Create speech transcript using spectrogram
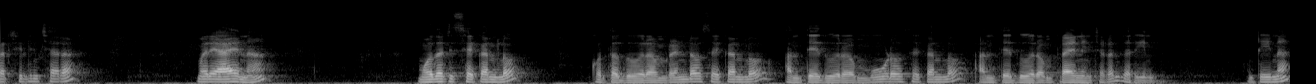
పరిశీలించారా? మరి ఆయన మొదటి సెకండ్లో కొంత దూరం రెండవ సెకండ్లో అంతే దూరం మూడవ సెకండ్లో అంతే దూరం ప్రయాణించడం జరిగింది. అంటే ఈయన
